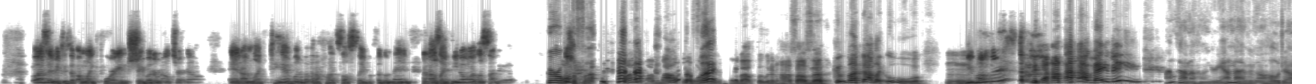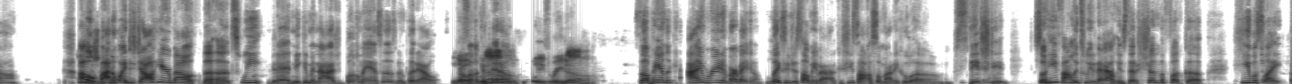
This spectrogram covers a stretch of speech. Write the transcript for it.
I say mixing stuff, I'm like pouring shea butter melts right now. And I'm like, damn, what about a hot sauce flavor for the men? And I was like, you know what? Let's not do that. Girl, what, what the fuck? Why is my mouth what the fuck? about food and hot sauce though? Because I'm like, ooh. Mm. You hungry? Maybe. I'm kind of hungry. I'm not even gonna hold y'all. Oh, by the way, did y'all hear about the uh, tweet that Nicki Minaj bum ass husband put out? No, please, no. please read no. it. So apparently, I'm reading verbatim. Lexi just told me about it because she saw somebody who um stitched it. So he finally tweeted out instead of shutting the fuck up, he was like,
